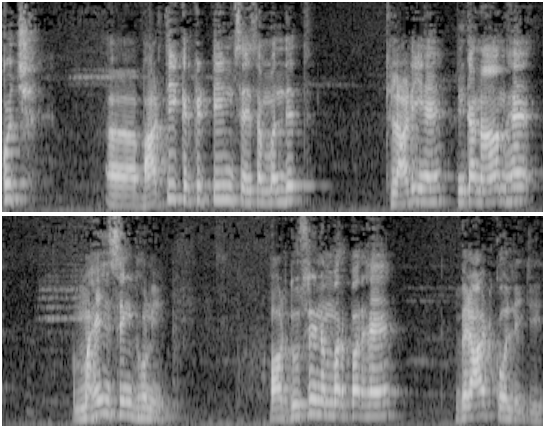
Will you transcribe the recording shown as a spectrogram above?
कुछ भारतीय क्रिकेट टीम से संबंधित खिलाड़ी हैं। इनका नाम है महेंद्र सिंह धोनी और दूसरे नंबर पर हैं विराट कोहली जी।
